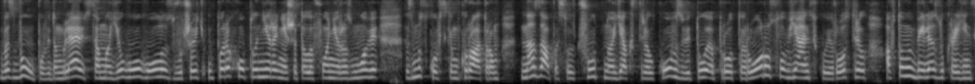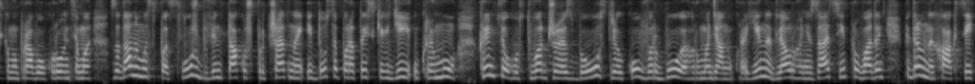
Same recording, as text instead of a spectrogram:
В СБУ повідомляють, саме його голос звучить у перехопленій раніше телефонній розмові з московським куратором. На запису чутно, як Стрілков звітує про терор у Слов'янську і розстріл автомобіля з українськими правоохоронцями. За даними спецслужб, він також причетний і до сепаратистських дій у Криму. Крім цього, стверджує СБУ, Стрілков вербує громадян України для організації проведень підривних акцій.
